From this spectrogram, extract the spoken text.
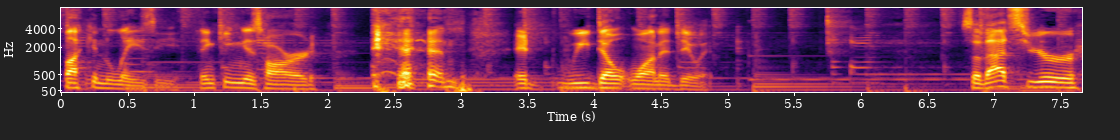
fucking lazy. Thinking is hard and it we don't want to do it. So that's your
